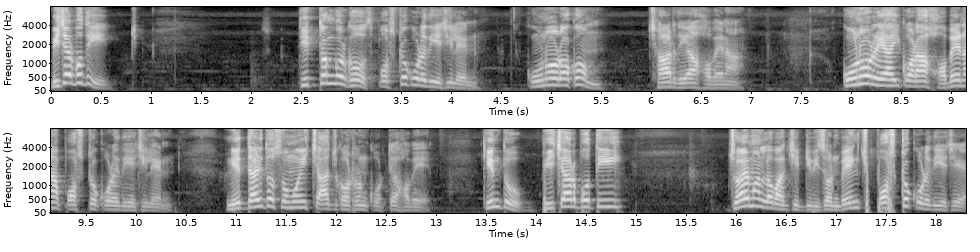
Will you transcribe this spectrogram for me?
বিচারপতি তীর্থঙ্কর ঘোষ স্পষ্ট করে দিয়েছিলেন, কোনো রকম ছাড় দেওয়া হবে না। কোনো রেহাই করা হবে না স্পষ্ট করে দিয়েছিলেন। নির্ধারিত সময় চার্জ গঠন করতে হবে। কিন্তু বিচারপতি জয়মাল্য বাগচির ডিভিশন বেঞ্চ স্পষ্ট করে দিয়েছে,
